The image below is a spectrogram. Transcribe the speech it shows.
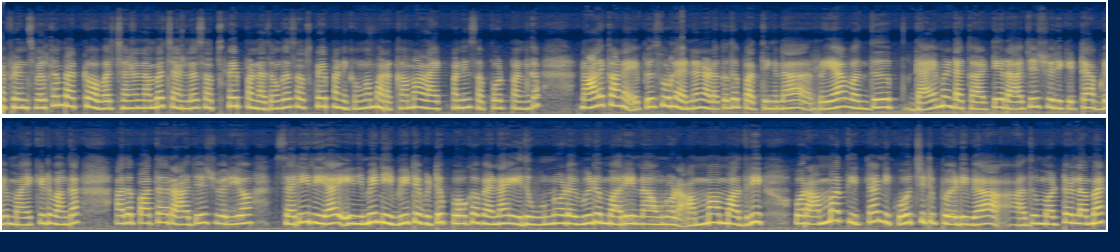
Hi friends welcome back to our channel நம்ம சேனலை சப்ஸ்கிரைப் பண்ணாதவங்க சப்ஸ்கிரைப் பண்ணிக்கோங்க. மறக்காமல் லைக் பண்ணி சப்போர்ட் பண்ணுங்கள் நாளைக்கான எபிசோடில் என்ன நடக்குது பார்த்தீங்கன்னா ரியா வந்து டைமண்டை காட்டி ராஜேஸ்வரி கிட்டே அப்படியே மயக்கிடுவாங்க. அதை பார்த்த ராஜேஸ்வரியும் சரி ரியா இனிமேல் நீ வீட்டை விட்டு போக வேணாம். இது உன்னோட வீடு மாதிரி நான் உன்னோட அம்மா மாதிரி. ஒரு அம்மா திட்டினா நீ கோச்சிட்டு போயிடுவியா? அது மட்டும் இல்லாமல்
